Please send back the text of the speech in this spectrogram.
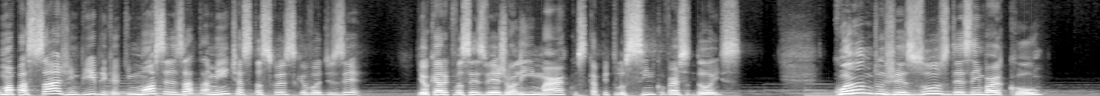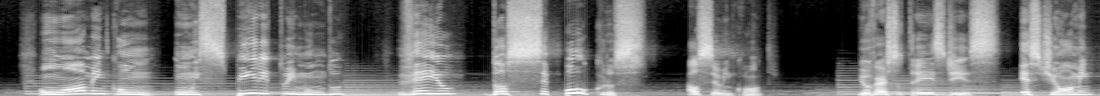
uma passagem bíblica que mostra exatamente estas coisas que eu vou dizer. E eu quero que vocês vejam ali em Marcos, capítulo 5, verso 2. Quando Jesus desembarcou, um homem com um espírito imundo veio dos sepulcros ao seu encontro. E o verso 3 diz: Este homem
